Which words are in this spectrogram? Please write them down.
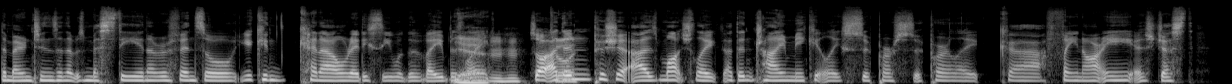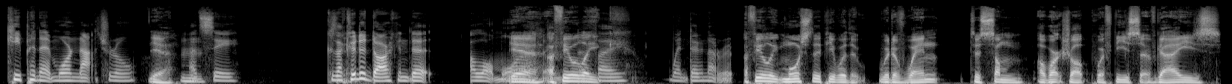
the mountains and it was misty and everything. So you can kind of already see what the vibe is Yeah. like. hmm So I didn't push it as much. Like I didn't try and make it like super super like uh, fine arty. It's just keeping it more natural. Yeah. I'd say because I could have darkened it a lot more. Yeah, I think, feel like- I went down that route. I feel like most of the people that would have went to some a workshop with these sort of guys,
